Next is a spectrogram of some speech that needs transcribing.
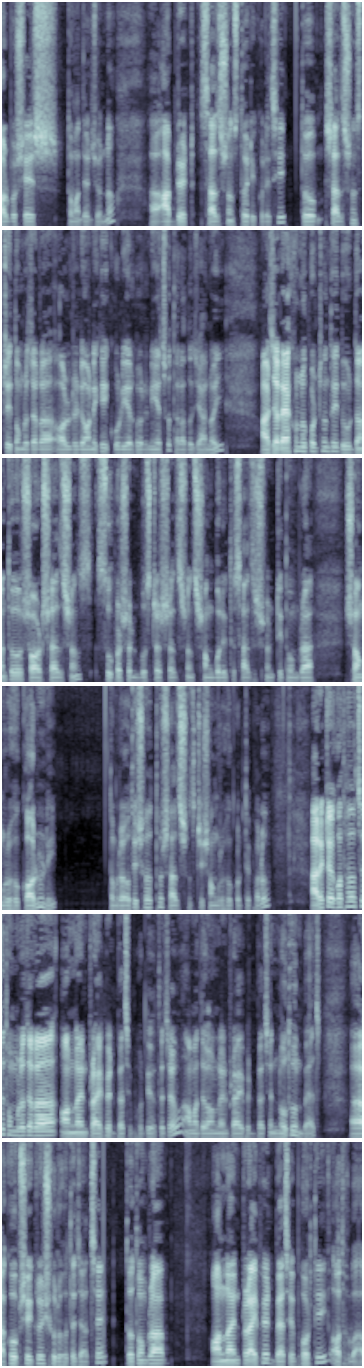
সর্বশেষ তোমাদের জন্য আপডেট সাজেশনস তৈরি করেছি। তো সাজেশনসটি তোমরা যারা অলরেডি অনেকেই কুরিয়ার করে নিয়েছো, তারা তো জানোই আর যারা এখনও পর্যন্ত এই দুর্দান্ত short suggestions super short booster suggestions সংবলিত সাজেশনটি তোমরা সংগ্রহ করনি, তোমরা অতি সত্ত্ব সাজেশনসটি সংগ্রহ করতে পারো। আরেকটা কথা হচ্ছে, তোমরা যারা অনলাইন প্রাইভেট ব্যাচে ভর্তি হতে চাও, আমাদের অনলাইন প্রাইভেট ব্যাচের নতুন ব্যাচ খুব শীঘ্রই শুরু হতে যাচ্ছে। তো তোমরা অনলাইন প্রাইভেট ব্যাচে ভর্তি অথবা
